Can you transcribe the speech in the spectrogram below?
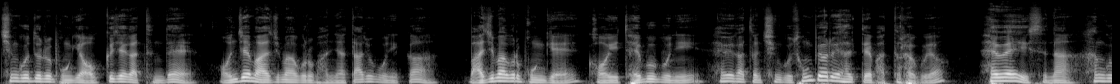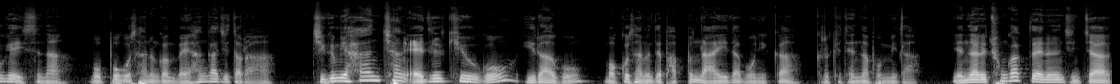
친구들을 본 게 엊그제 같은데 언제 마지막으로 봤냐 따져보니까 마지막으로 본 게 거의 대부분이 해외 갔던 친구 송별회 할 때 봤더라고요. 해외에 있으나 한국에 있으나 못 보고 사는 건 매 한 가지더라. 지금이 한창 애들 키우고 일하고 먹고 사는데 바쁜 나이다 보니까 그렇게 됐나 봅니다. 옛날에 총각 때는 진짜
